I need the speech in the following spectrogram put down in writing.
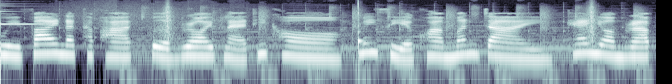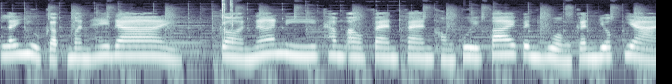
ปุยฝ้ายนัทพัฒน์เปิดรอยแผลที่คอ ไม่เสียความมั่นใจ แค่ยอมรับและอยู่กับมันให้ได้ ก่อนหน้านี้ทำเอาแฟนๆของปุยฝ้ายเป็นห่วงกันยกใหญ่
